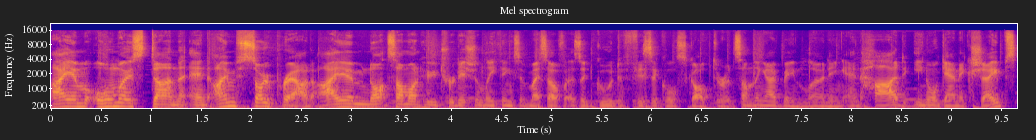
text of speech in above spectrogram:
I am almost done and I'm so proud. I am not someone who traditionally thinks of myself as a good physical sculptor. It's something I've been learning and hard inorganic shapes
